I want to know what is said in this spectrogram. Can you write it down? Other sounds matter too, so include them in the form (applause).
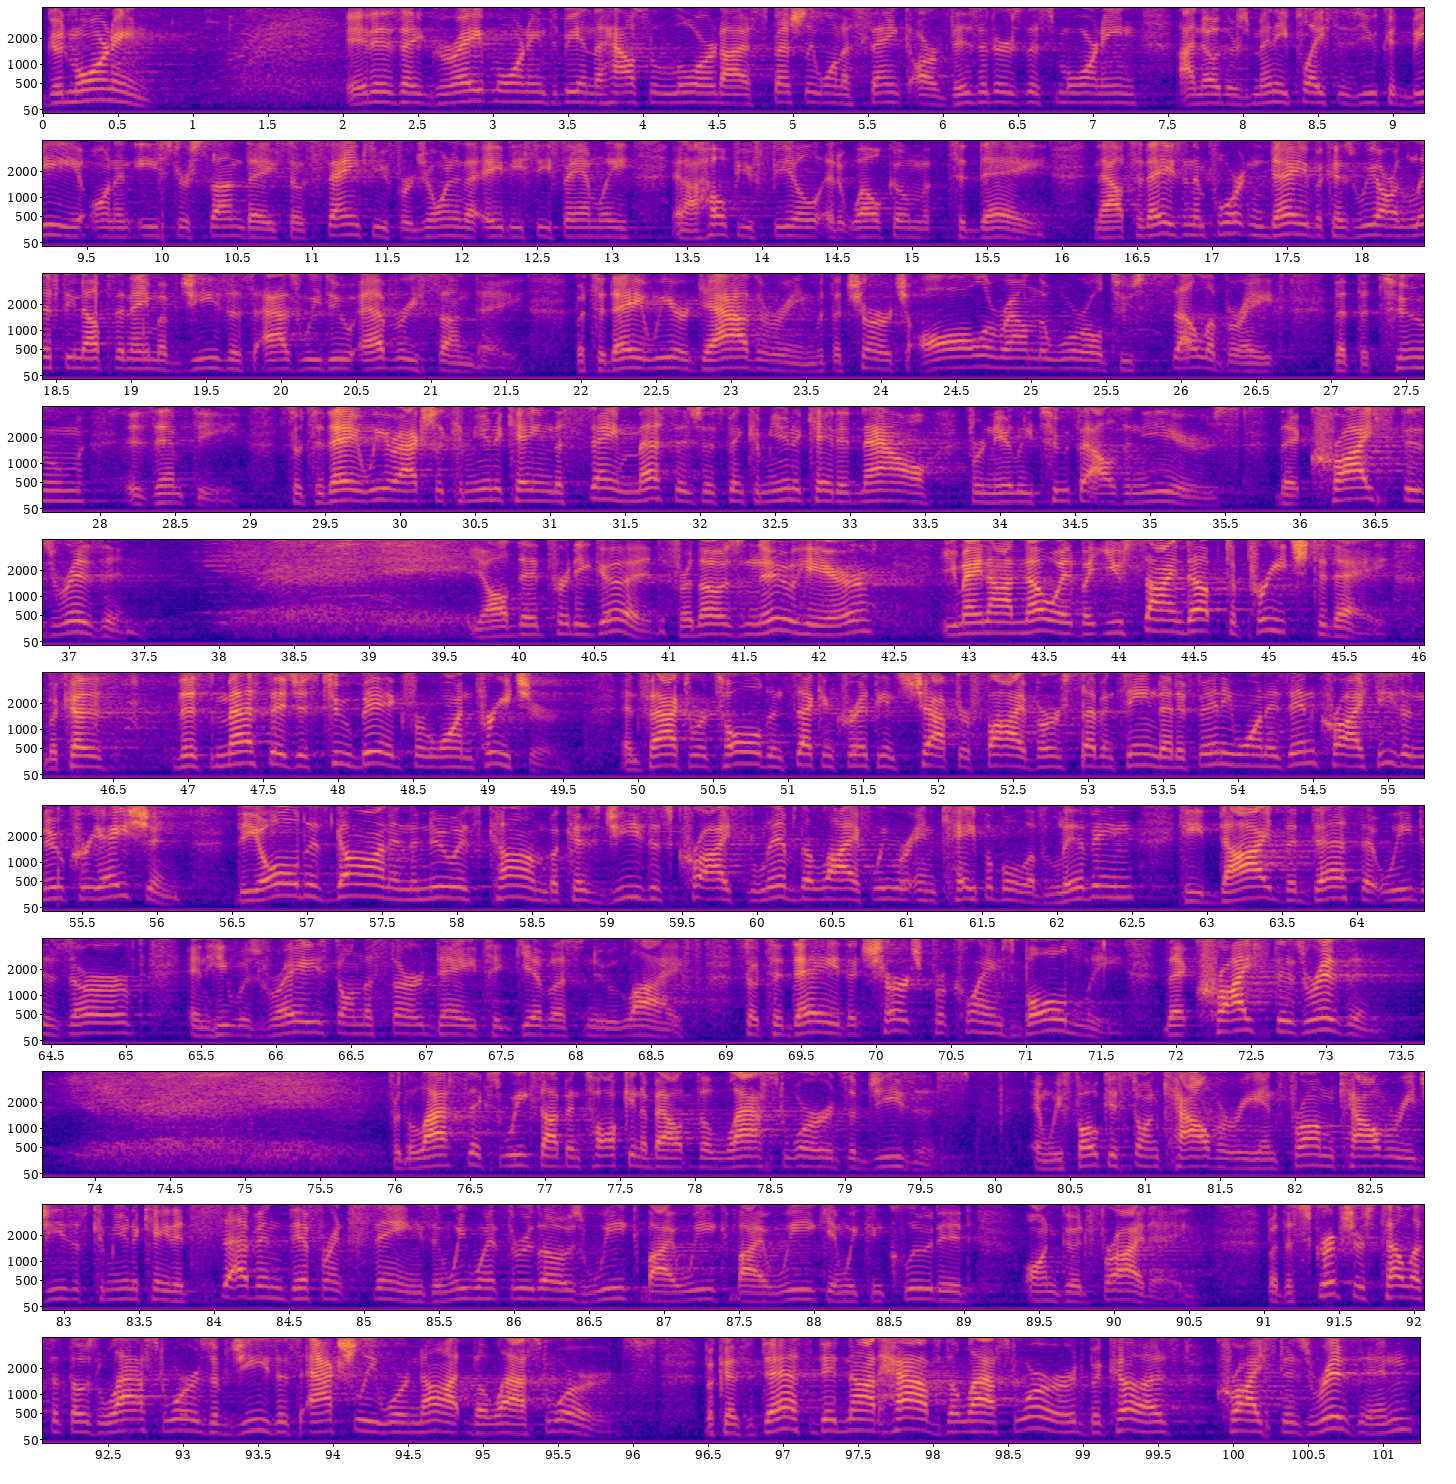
Good morning. It is a great morning to be in the house of the Lord. I especially want to thank our visitors this morning. I know there's many places you could be on an Easter Sunday, so thank you for joining the ABC family, and I hope you feel at welcome today. Now, today's an important day because we are lifting up the name of Jesus as we do every Sunday. But today we are gathering with the church all around the world to celebrate that the tomb is empty. So today we are actually communicating the same message that's been communicated now for nearly 2,000 years that Christ is risen. Y'all did pretty good. For those new here, you may not know it, but you signed up to preach today because this message is too big for one preacher. In fact, we're told in 2 Corinthians chapter 5 verse 17 that if anyone is in Christ, he's a new creation. The old is gone and the new is come because Jesus Christ lived the life we were incapable of living. He died the death that we deserved and he was raised on the third day to give us new life. So today the church proclaims boldly that Christ is risen. For the last six weeks, I've been talking about the last words of Jesus. And we focused on Calvary. And from Calvary, Jesus communicated seven different things. And we went through those week by week by week. And we concluded on Good Friday. But the scriptures tell us that those last words of Jesus actually were not the last words. Because death did not have the last word because Christ is risen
